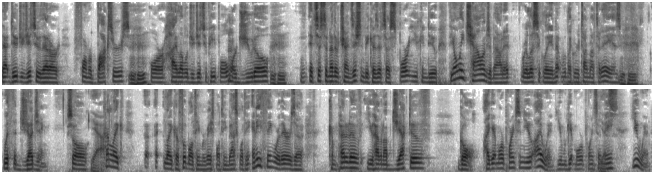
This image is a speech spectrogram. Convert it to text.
that do jujitsu that are former boxers Mm-hmm. or high level jujitsu people or judo. Mm-hmm. It's just another transition because it's a sport you can do. The only challenge about it, realistically, and that, like we were talking about today, is mm-hmm. With the judging. So. Yeah. kind of like uh, like a football team or baseball team, basketball team, anything where there is a competitive, you have an objective goal. I get more points than you, I win. You get more points than Yes. me, you win.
